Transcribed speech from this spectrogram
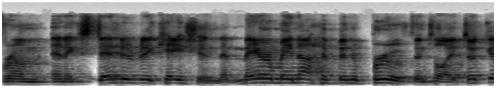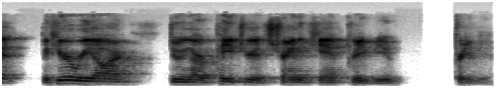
from an extended vacation that may or may not have been approved until I took it. But here we are doing our Patriots training camp preview. Preview.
